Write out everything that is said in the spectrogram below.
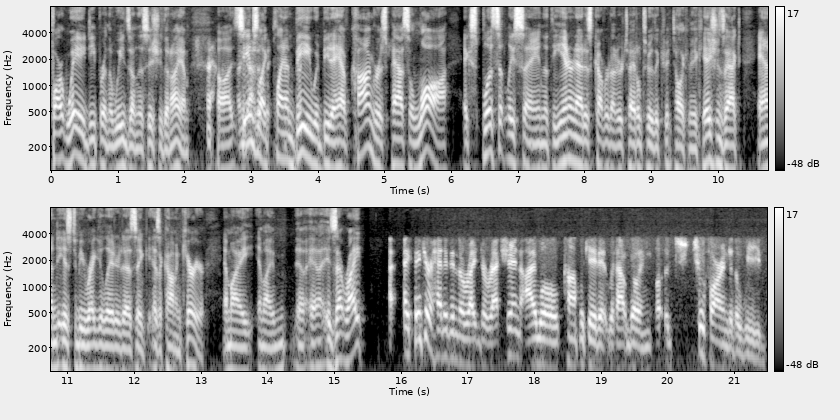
far way deeper in the weeds on this issue than I am. Uh, it seems like plan B would be to have Congress pass a law explicitly saying that the internet is covered under Title II of the Telecommunications Act and is to be regulated as a as a common carrier. Am I am I uh, is that right? I think you're headed in the right direction. I will complicate it without going uh, too far into the weeds.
